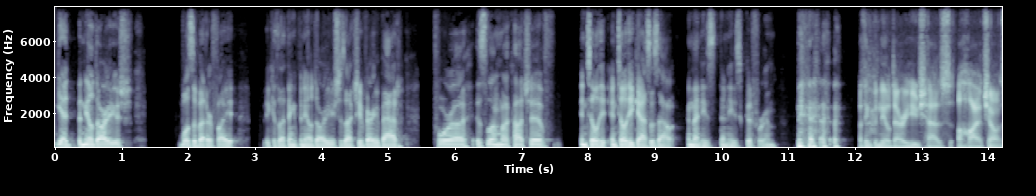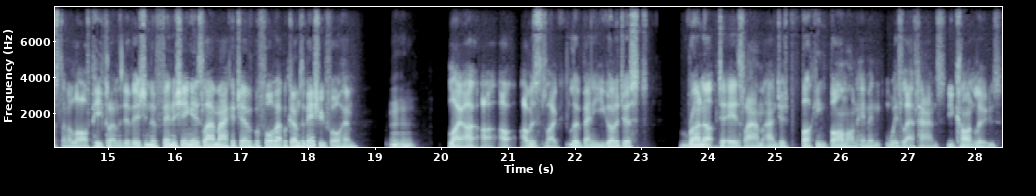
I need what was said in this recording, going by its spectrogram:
yeah, Beneil Dariush was a better fight because I think Beneil Dariush is actually very bad for uh, Islam Makhachev until he until he gasses out, and then he's then he's good for him. I think Beneil Dariush has a higher chance than a lot of people in the division of finishing Islam Makhachev before that becomes an issue for him. hmm Like I, I, I- I was like, look, Benny, you got to just run up to Islam and just fucking bomb on him in, with left hands. You can't lose.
